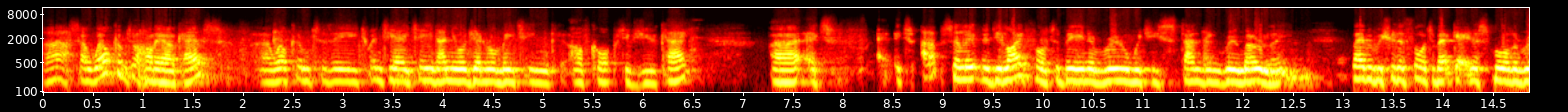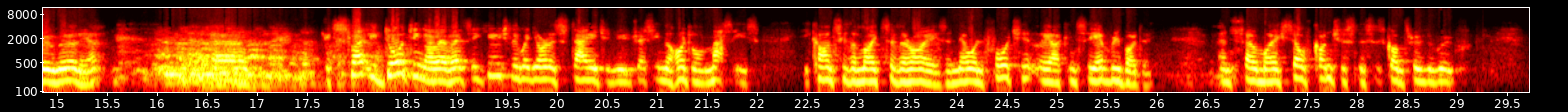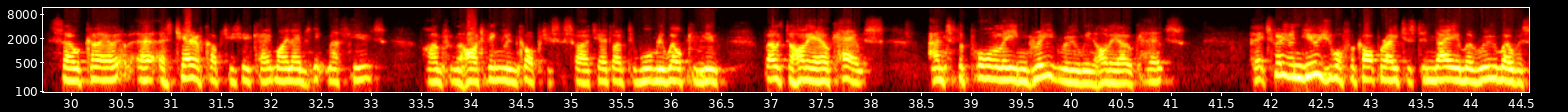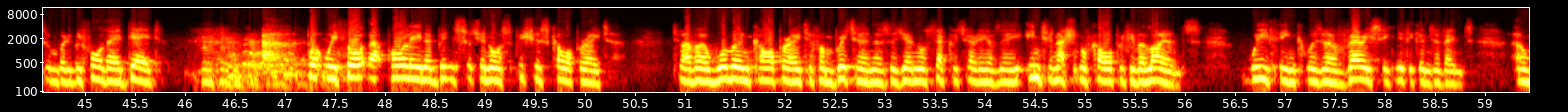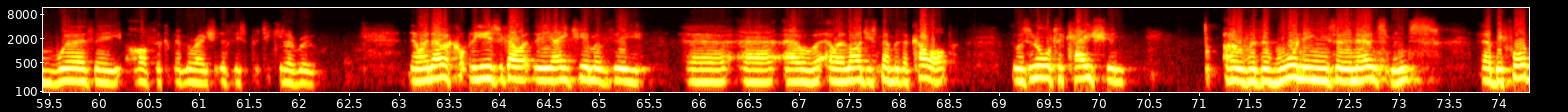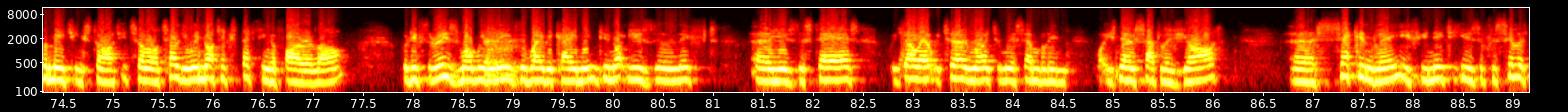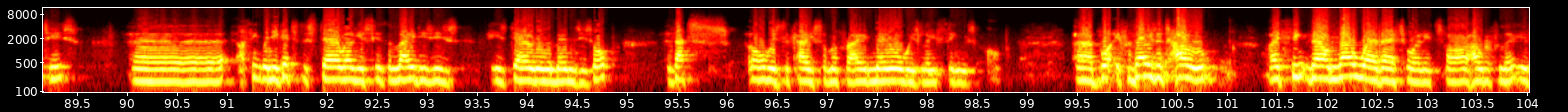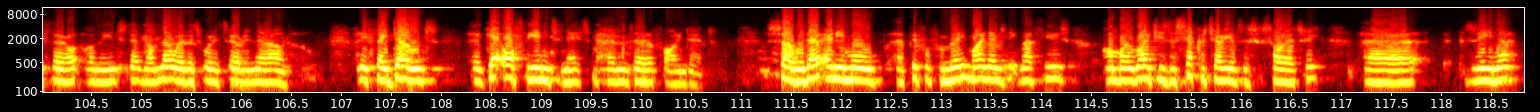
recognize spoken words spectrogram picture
Ah, so welcome to Holyoake House. Uh, welcome to the 2018 annual general meeting of Cooperatives UK. Uh, it's it's absolutely delightful to be in a room which is standing room only. Maybe we should have thought about getting a smaller room earlier. Uh, it's slightly daunting, however. So usually when you're on a stage and you're addressing the huddled masses, you can't see the lights of their eyes. And now, unfortunately, I can see everybody. And so my self-consciousness has gone through the roof. So I, uh, as chair of Cooperatives UK, my name is Nick Matthews. I'm from the Heart of England Cooperative Society. I'd like to warmly welcome you both to Holyoake House and to the Pauline Green Room in Holyoake House. It's very unusual for corporators to name a room over somebody before they're dead. but we thought that Pauline had been such an auspicious cooperator to have a woman cooperator from Britain as the General Secretary of the International Cooperative Alliance, we think was a very significant event and worthy of the commemoration of this particular room. Now, I know a couple of years ago at the AGM of the uh, uh, our, our, largest member of the co-op, there was an altercation over the warnings and announcements uh, before the meeting started. So I'll tell you, we're not expecting a fire alarm, but if there is one, we leave the way we came in. Do not use the lift, uh, use the stairs. We go out, we turn right, and we assemble in what is now Sadler's Yard. Uh, secondly, if you need to use the facilities, uh, I think when you get to the stairwell, you see the ladies is, is down and the men's is up. That's always the case, I'm afraid. Men always leave things up. Uh, but for those at home, I think they'll know where their toilets are. Hopefully, if they're on the internet, they'll know where their toilets are in their own home. And if they don't, uh, get off the internet and uh, find out. So, without any more uh, piffle from me, my name is Nick Matthews. On my right is the secretary of the society, uh, Zena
